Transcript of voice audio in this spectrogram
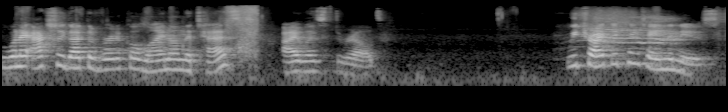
But when I actually got the vertical line on the test, I was thrilled. We tried to contain the news.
